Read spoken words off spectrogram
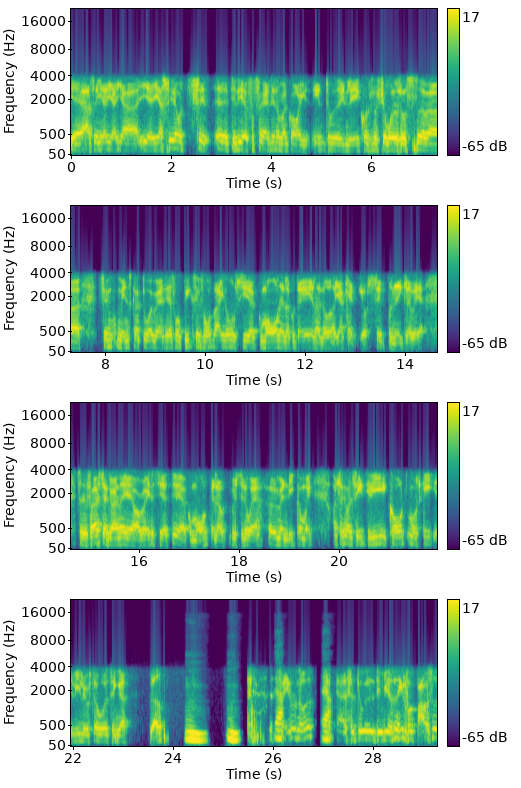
Ja, altså, jeg, jeg, jeg, jeg, jeg ser jo selv øh, det der forfærdeligt, når man går ind du ved, i en lægekonsultation, og så sidder der 15 mennesker, der i hver deres mobiltelefon. Der er ikke nogen, der siger godmorgen eller goddag eller noget, og jeg kan jo simpelthen ikke lade være. Så det første, jeg gør, når jeg går ind, siger, det er godmorgen, eller hvis det nu er, øh, man lige kommer ind. Og så kan man se, at de lige kort måske lige løfter hovedet og tænker, hvad? Mm. Mm. Ja. Sagde du noget? Ja. Altså, du, det bliver sådan helt forbavset,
